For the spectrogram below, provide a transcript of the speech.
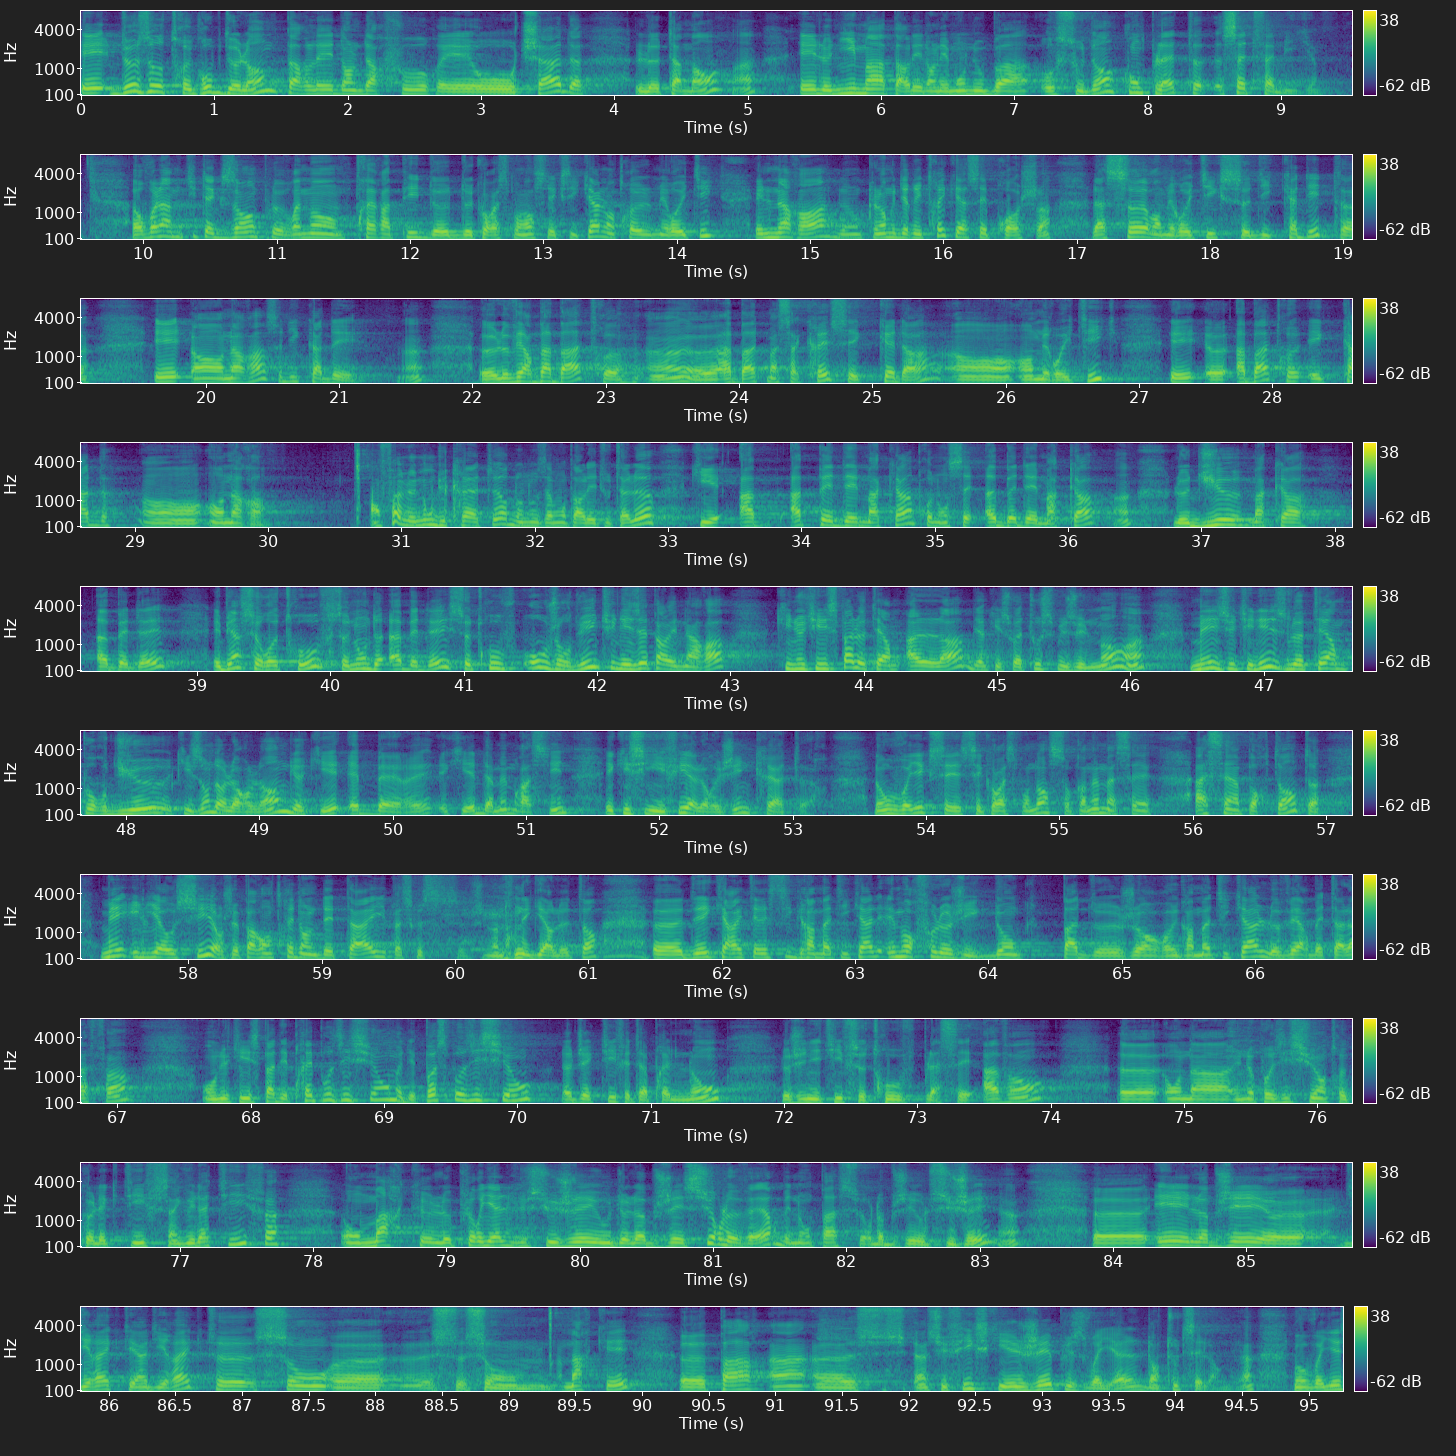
Et deux autres groupes de langues parlés dans le Darfour et au Tchad, le Taman hein, et le Nima parlé dans les monts Nouba au Soudan, complètent cette famille. Alors voilà un petit exemple vraiment très rapide de, correspondance lexicale entre le méroïtique et le Nara, donc langue d'Érythrée qui est assez proche. Hein. La sœur en méroïtique se dit Kadit et en Nara se dit Kadé. Hein. Euh, le verbe abattre, hein, euh, abattre, massacrer, c'est keda en, méroïtique, et euh, abattre est kad en, ara. Enfin, le nom du créateur dont nous avons parlé tout à l'heure, qui est Maka, prononcé Abede Maka, hein, le dieu Maka Abede, eh bien, se retrouve, ce nom de Abede se trouve aujourd'hui utilisé par les Nara, qui n'utilisent pas le terme Allah, bien qu'ils soient tous musulmans, hein, mais ils utilisent le terme pour Dieu qu'ils ont dans leur langue, qui est Ebbere, et qui est de la même racine, et qui signifie à l'origine créateur. Donc vous voyez que ces, correspondances sont quand même assez, assez, importantes, mais il y a aussi, alors je ne vais pas rentrer dans le détail, parce que je n'en ai guère le temps, euh, des caractéristiques grammaticales et morphologiques. Donc pas de genre grammatical, le verbe est à la fin, on n'utilise pas des prépositions, mais des postpositions. L'adjectif est après le nom. Le génitif se trouve placé avant. Euh, on a une opposition entre collectif, singulatif. On marque le pluriel du sujet ou de l'objet sur le verbe et non pas sur l'objet ou le sujet. Hein. Euh, et l'objet euh, direct et indirect sont, sont marqués par un, suffixe qui est G plus voyelle dans toutes ces langues. Hein. Donc vous voyez,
